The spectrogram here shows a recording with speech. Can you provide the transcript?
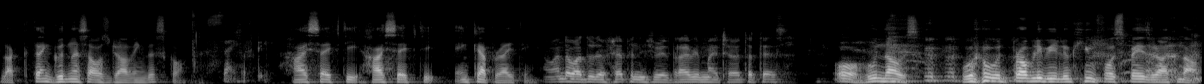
like, thank goodness I was driving this car. Safety. So, high safety, high safety NCAP rating. I wonder what would have happened if you were driving my Toyota Tazz. Oh, who knows? we would probably be looking for space right now.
